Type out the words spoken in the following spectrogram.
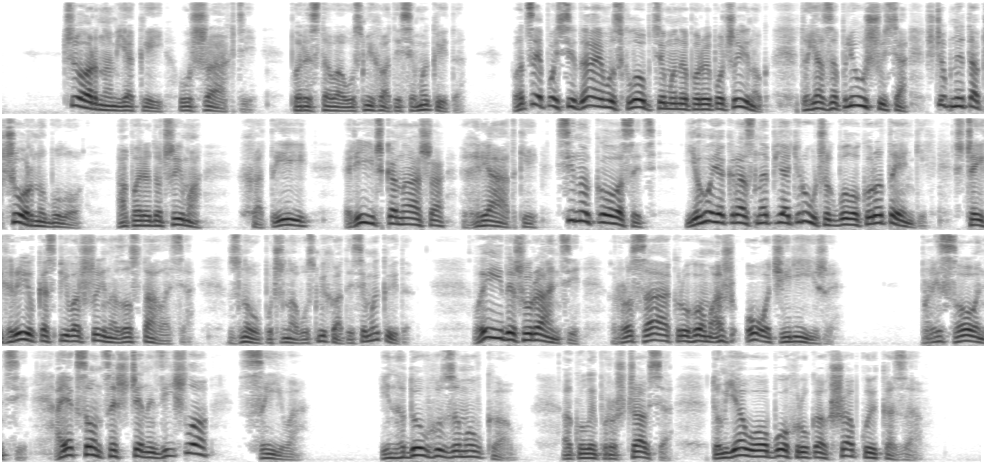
Чорно м'який у шахті, переставав усміхатися Микита. Оце посідаємо з хлопцями на перепочинок, то я заплющуся, щоб не так чорно було, а перед очима хати, річка наша, грядки, сінокосець. Його якраз на п'ять ручок було коротеньких, ще й гривка співаршина зосталася, знов починав усміхатися Микита. Вийдеш уранці, роса кругом аж очі ріже. При сонці, а як сонце ще не зійшло, сива. І надовго замовкав, а коли прощався, то м'яв у обох руках шапку і казав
